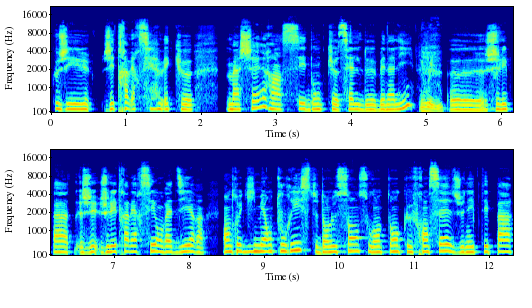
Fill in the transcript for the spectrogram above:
que j'ai j'ai traversé avec euh, ma chair, hein, c'est donc celle de Ben Ali. Oui. Euh, je l'ai pas, je, je l'ai traversé, on va dire entre guillemets en touriste, dans le sens où en tant que française, je n'étais pas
